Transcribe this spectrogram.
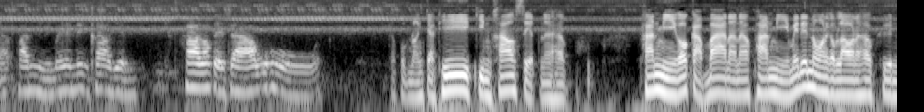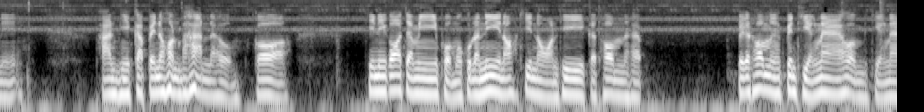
นะพันหมีไม่ได้นึ่งข้าวเย็น ข้าวตั้งแต่เช้าโอ้โหแต่ผมหลังจากที่กินข้าวเสร็จนะครับพานหมีก็กลับบ้านแล้วนะพานหมีไม่ได้นอนกับเรานะครับ คืนนี้พานหมีกลับไปนอนบ้านนะครับผมก็ที่นี่ก็จะมีผมกับคุณอันนี่เนาะที่นอนที่กระท่อมนะครับเป็นกระท่อมเป็นเถียงนาครับผมเป็นเถียงนา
